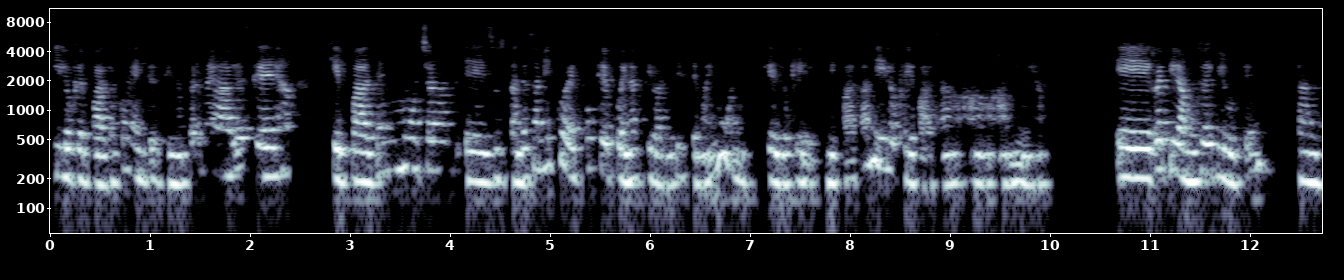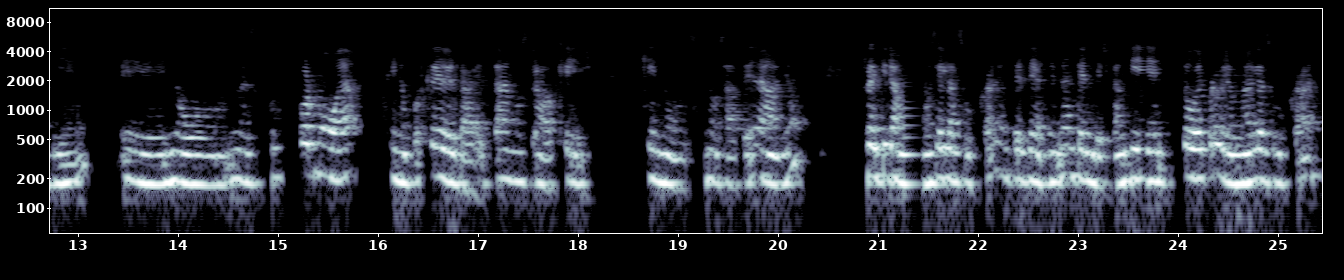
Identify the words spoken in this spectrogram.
y lo que pasa con el intestino permeable es que deja que pasen muchas eh, sustancias a mi cuerpo que pueden activar mi sistema inmune, que es lo que me pasa a mí y lo que le pasa a, mi hija. Eh, retiramos el gluten también, eh, no, no, es por, moda, sino porque de verdad está demostrado que, que nos, nos hace daño. Retiramos el azúcar, empecé a entender también todo el problema del azúcar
